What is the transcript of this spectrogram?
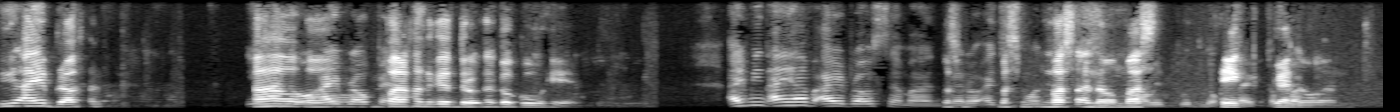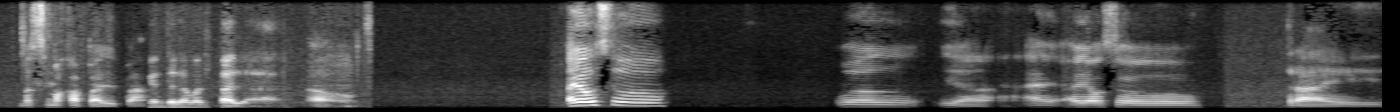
Yung eyebrows, Yung ah, ano, oo. eyebrow pencil. Parang ka nag-draw, nag-guhit. I mean, I have eyebrows naman, Mas- pero I mas- just mas to ano, see mas how it would look Thick, like kapag mas makapal pa. Ganda naman pala. Oo. I also, well, yeah, I I also try,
